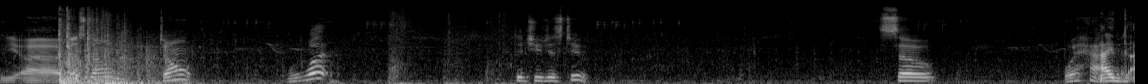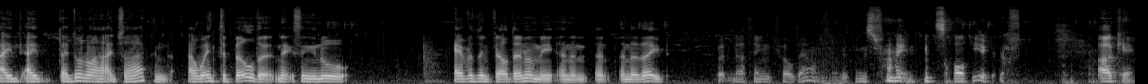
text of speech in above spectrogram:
the uh millstone. Don't what did you just do? So what happened? I, I, I don't know how it actually happened. I went to build it. Next thing you know, everything fell down on me, and then and, and I died. but nothing fell down. Everything's fine. It's all here. Okay.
